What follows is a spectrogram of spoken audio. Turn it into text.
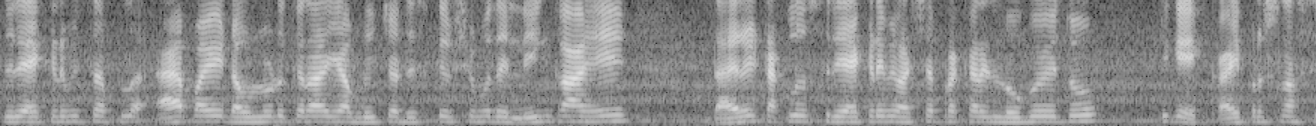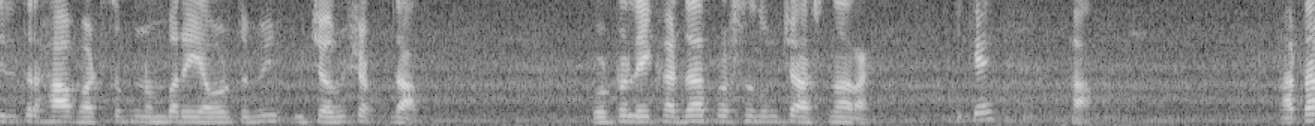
श्री अकॅडमीचं आपलं ॲप आहे डाउनलोड करा. या व्हिडिओच्या डिस्क्रिप्शनमध्ये लिंक आहे. डायरेक्ट टाकलं श्री अकॅडमी अशा प्रकारे लोगो येतो. ठीक आहे काही प्रश्न असतील तर हा व्हॉट्सअप नंबर आहे यावर तुम्ही विचारू शकता. टोटल एक हजार प्रश्न तुमचे असणार आहे. ठीक आहे? हां. आता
